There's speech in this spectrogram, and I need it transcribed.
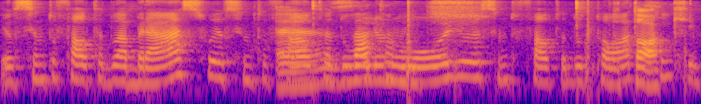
Eu sinto falta do abraço, eu sinto É, falta do olho no olho, eu sinto falta do toque. Do toque,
